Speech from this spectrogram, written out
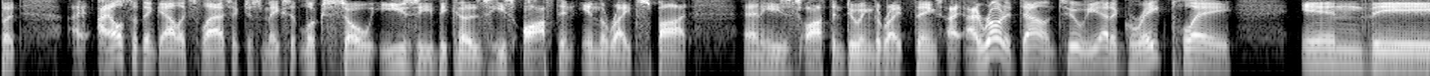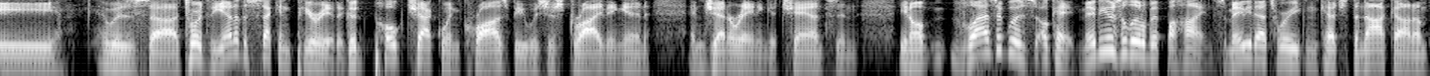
But I, I also think Alex Vlasic just makes it look so easy because he's often in the right spot and he's often doing the right things. I, I wrote it down too. He had a great play in the it was uh, towards the end of the second period, a good poke check when Crosby was just driving in and generating a chance. And, you know, Vlasic was, okay, maybe he was a little bit behind, so maybe that's where you can catch the knock on him,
